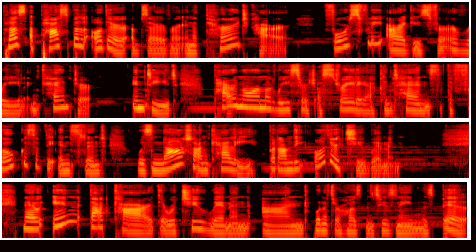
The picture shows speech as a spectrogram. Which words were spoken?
plus a possible other observer in a third car, forcefully argues for a real encounter. Indeed, Paranormal Research Australia contends that the focus of the incident was not on Kelly, but on the other two women. Now, in that car, there were two women and one of their husbands, whose name was Bill,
